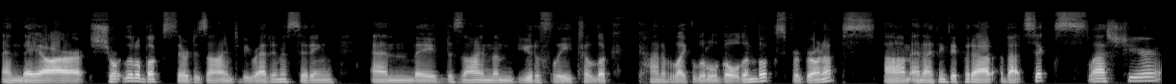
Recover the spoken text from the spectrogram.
and they are short little books. They're designed to be read in a sitting and they've designed them beautifully to look kind of like little golden books for grown-ups. Um, and I think they put out about six last year.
